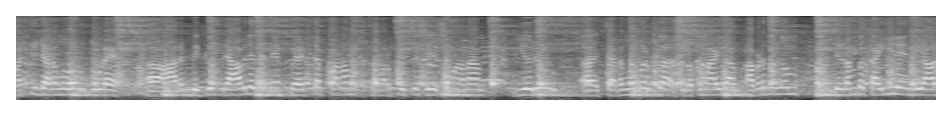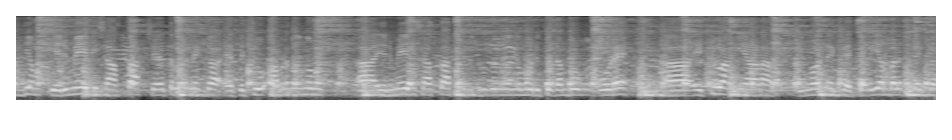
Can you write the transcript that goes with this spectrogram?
മറ്റു ചടങ്ങുകൾ കൂടെ ആരംഭിക്കും. രാവിലെ തന്നെ പേട്ടപ്പണം സമർപ്പിച്ച ശേഷമാണ് ഈ ഒരു ആ, ചടങ്ങുകൾക്ക് തുടക്കമായത്. അവിടെ നിന്നും തിടമ്പ് കയ്യിലേന്തി ആദ്യം എരുമേലി ശാസ്ത്ര ക്ഷേത്രത്തിലേക്ക് എത്തിച്ചു. അവിടെ നിന്നും എരുമേലി ശാസ്ത്ര ക്ഷേത്രത്തിൽ നിന്നും ഒരു തിടമ്പും കൂടെ ഏറ്റുവാങ്ങിയാണ് ഇങ്ങോട്ടേക്ക് ചെറിയ അമ്പലത്തിലേക്ക്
